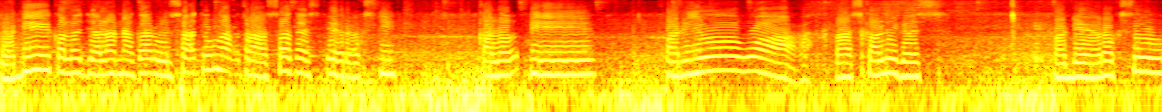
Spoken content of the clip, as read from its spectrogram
Jadi kalau jalan agak rusak tuh nggak terasa di Aerox nih. Kalau di Vario wah keras sekali guys. Kalau di Aerox tuh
